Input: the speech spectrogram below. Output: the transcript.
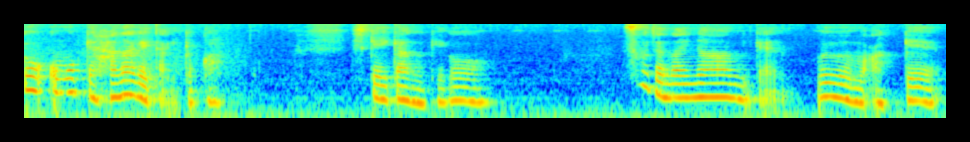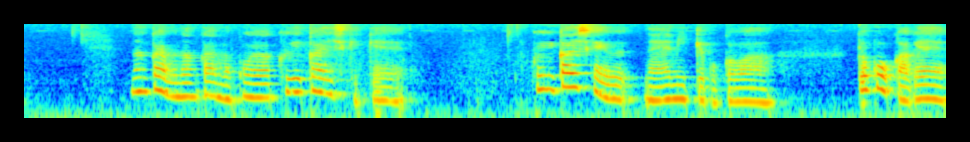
と思って離れたりとかしていたんだけどそうじゃないなみたいな部分もあって何回も何回もこれは繰り返してて繰り返してる悩みってことはどこかで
